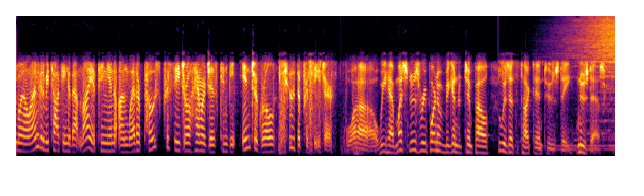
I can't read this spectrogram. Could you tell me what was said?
Well, I'm going to be talking about my opinion on whether post procedural hemorrhages can be integral to the procedure. Wow. We have much news to report, and we begin with Tim Powell, who is at the Talk 10 Tuesday news desk.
